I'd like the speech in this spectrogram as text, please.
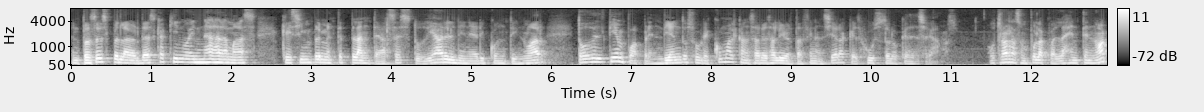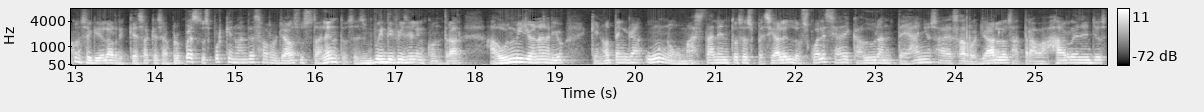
Entonces, pues la verdad es que aquí no hay nada más que simplemente plantearse estudiar el dinero y continuar todo el tiempo aprendiendo sobre cómo alcanzar esa libertad financiera que es justo lo que deseamos. Otra razón por la cual la gente no ha conseguido la riqueza que se ha propuesto es porque no han desarrollado sus talentos. Es muy difícil encontrar a un millonario que no tenga uno o más talentos especiales, los cuales se ha dedicado durante años a desarrollarlos, a trabajar en ellos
